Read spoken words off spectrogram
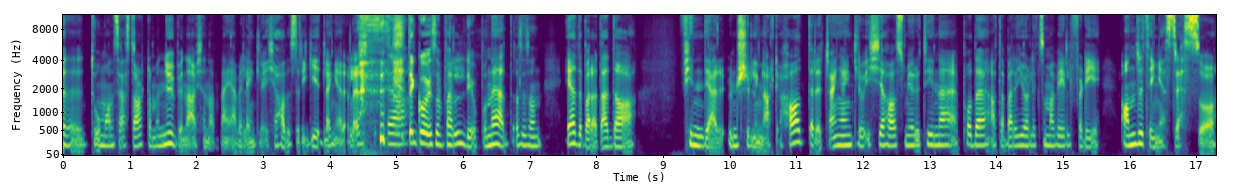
er det to måneder siden jeg starta, men nå begynner jeg å kjenne at nei, jeg vil egentlig ikke ha det så rigid lenger, eller Ja. Det går jo så veldig opp og ned. Altså sånn, er det bare at jeg da finner de her unnskyldningene jeg alltid har hatt, eller trenger jeg egentlig å ikke ha så mye rutine på det, at jeg bare gjør litt som jeg vil, fordi andre ting er stress og,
